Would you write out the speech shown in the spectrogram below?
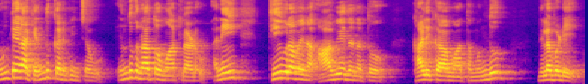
ఉంటే నాకు ఎందుకు కనిపించవు? ఎందుకు నాతో మాట్లాడవు? అని తీవ్రమైన ఆవేదనతో కాళికామాత ముందు నిలబడి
